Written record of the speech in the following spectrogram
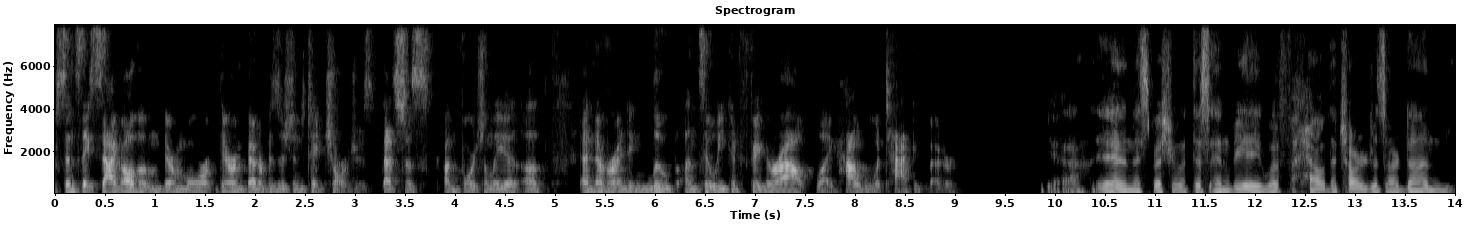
since they sag off him, they're more they're in better position to take charges. That's just unfortunately a, a, a never-ending loop until he can figure out like how to attack it better. Yeah, and especially with this NBA, with how the charges are done,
